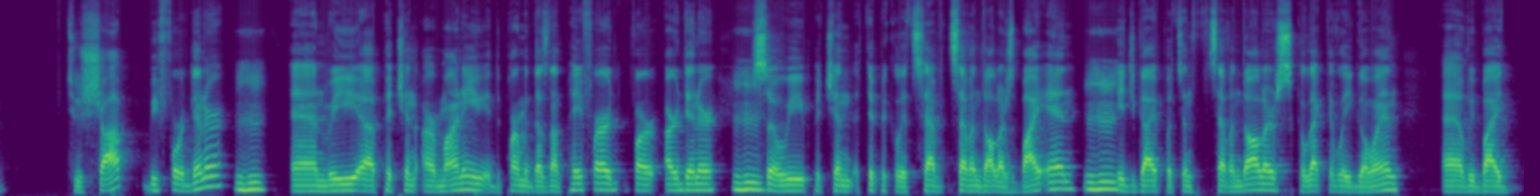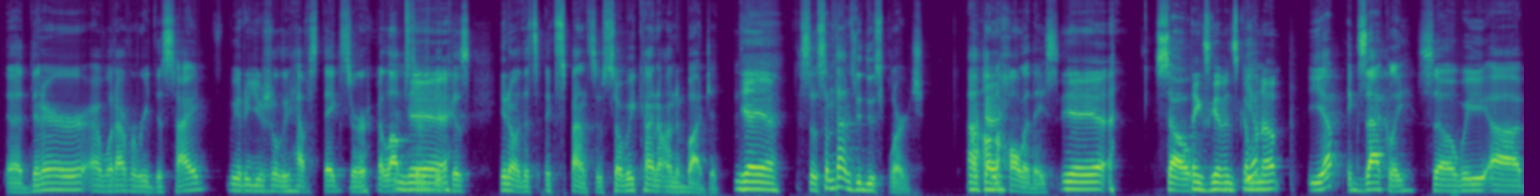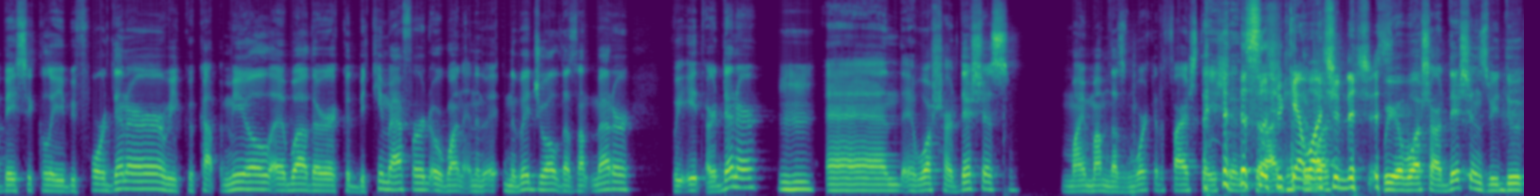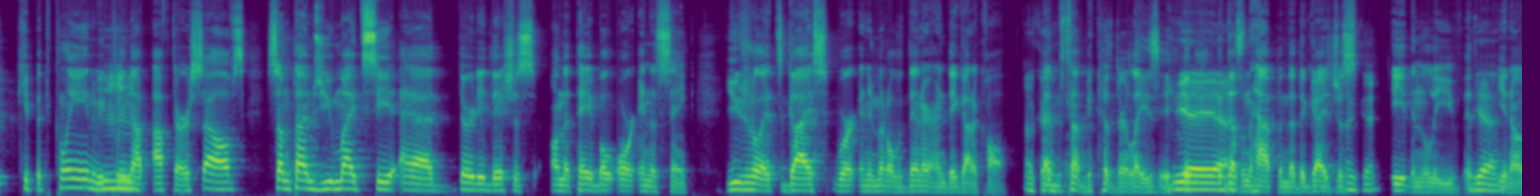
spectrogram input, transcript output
to shop before dinner, Mm-hmm. and we uh, pitch in our money. The department does not pay for our, for our dinner, Mm-hmm. so we pitch in. Typically, it's seven seven dollars buy in. Mm-hmm. Each guy puts in seven dollars. Collectively, go in. Uh, we buy uh, dinner, uh, whatever we decide. We don't usually have steaks or lobsters Yeah. because you know that's expensive. So we kind of on a budget. Yeah. Yeah. So sometimes we do splurge uh, Okay. on the holidays. Yeah. Yeah. So Thanksgiving's coming up. Yep, exactly. So we uh, basically before dinner we cook up a meal, uh, whether it could be team effort or one indi- individual does not matter. We eat our dinner Mm-hmm. and uh, wash our dishes. My mom doesn't work at the fire station, so you get can't to wash your dishes. We wash our dishes. We do keep it clean. We clean Mhm. up after ourselves. Sometimes you might see uh, dirty dishes on the table or in the sink. Usually, it's guys who are in the middle of dinner and they got a call. okay. And it's not because they're lazy. Yeah, yeah, it doesn't happen that the guys just okay. eat and leave. It- Yeah. You know,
